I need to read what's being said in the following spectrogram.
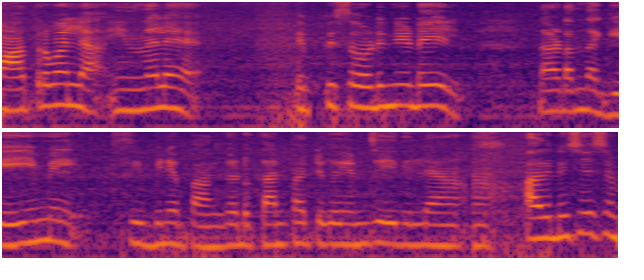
മാത്രമല്ല ഇന്നലെ എപ്പിസോഡിനിടയിൽ നടന്ന ഗെയിമിൽ സിബിന് പങ്കെടുക്കാൻ പറ്റുകയും ചെയ്തില്ല. അതിനുശേഷം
